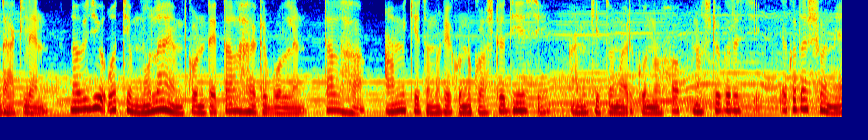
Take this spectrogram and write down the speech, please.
ডাকলেন। নবীজি অতি মোলায়েম কণ্ঠে তালহাকে বললেন, তালহা আমি কি তোমাকে কোনো কষ্ট দিয়েছি? আমি কি তোমার কোনো হক নষ্ট করেছি? একথা শুনে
